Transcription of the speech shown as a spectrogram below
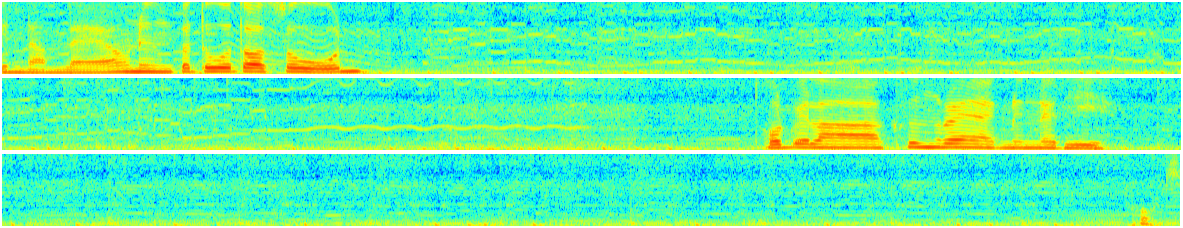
ขึ้นนำแล้วหนึ่งประตูต่อศูนย์ทดเวลาครึ่งแรกหนึ่งนาที โอเค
